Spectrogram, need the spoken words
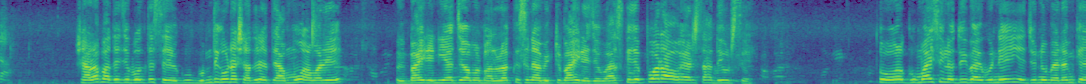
না। সারা পাতে যে বলতেছে ঘুম থেকে ওঠার সাথে সাথে আম্মু আমারে বাইরে নিয়ে যাও, আমার ভালো লাগতেছে না, আমি একটু বাইরে যাব। আজকে যে পড়াও হ্যাঁ সাদে উঠছে। তো ঘুমাইছিল দুই ভাই বোনেই এই জন্য ম্যাডামকে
